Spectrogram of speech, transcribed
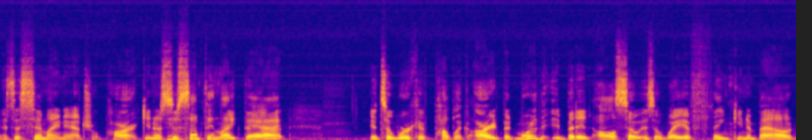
as a semi-natural park. You know, so something like that it's a work of public art, but more, th- but it also is a way of thinking about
